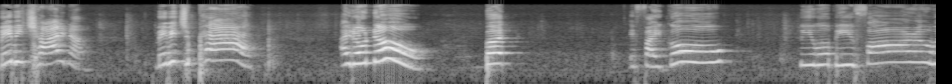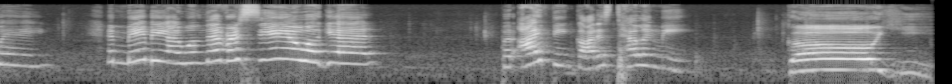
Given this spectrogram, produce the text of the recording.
Maybe China, maybe Japan. I don't know. But if I go, we will be far away. And maybe I will never see you again. But I think God is telling me, Go ye.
